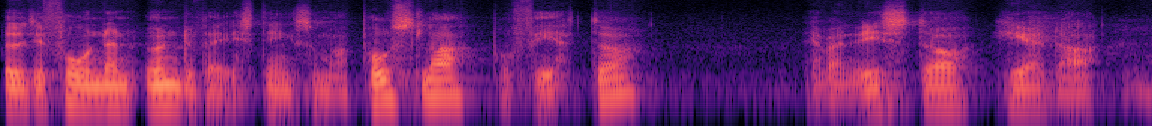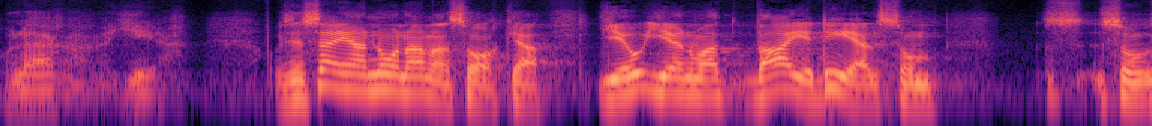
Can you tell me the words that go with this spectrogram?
utifrån den undervisning som apostlar, profeter, evangelister, herdar och lärare ger. Och sen säger han någon annan sak här. Jo, genom att varje del som som,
